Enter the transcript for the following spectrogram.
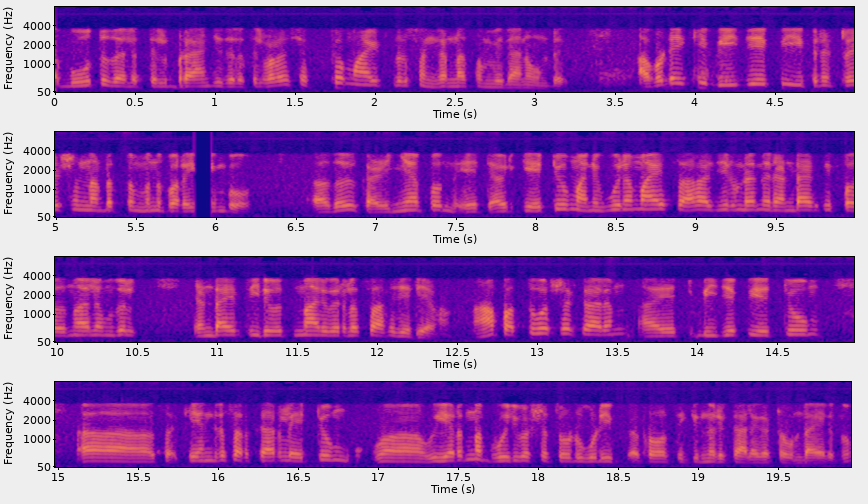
ബൂത്ത് തലത്തിൽ ബ്രാഞ്ച് തലത്തിൽ വളരെ ശക്തമായിട്ടുള്ള ഒരു സംഘടനാ സംവിധാനമുണ്ട്. അവിടേക്ക് ബി ജെ പി പെനട്രേഷൻ നടത്തുമെന്ന് പറയുമ്പോൾ അത് കഴിഞ്ഞപ്പം അവർക്ക് ഏറ്റവും അനുകൂലമായ സാഹചര്യം ഉണ്ടായിരുന്ന രണ്ടായിരത്തി പതിനാല് മുതൽ രണ്ടായിരത്തി ഇരുപത്തിനാല് വരെയുള്ള സാഹചര്യമാണ്. ആ പത്ത് വർഷക്കാലം ബി ജെ പി ഏറ്റവും കേന്ദ്ര സർക്കാരിൽ ഏറ്റവും ഉയർന്ന ഭൂരിപക്ഷത്തോടു കൂടി പ്രവർത്തിക്കുന്ന ഒരു കാലഘട്ടം ഉണ്ടായിരുന്നു.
